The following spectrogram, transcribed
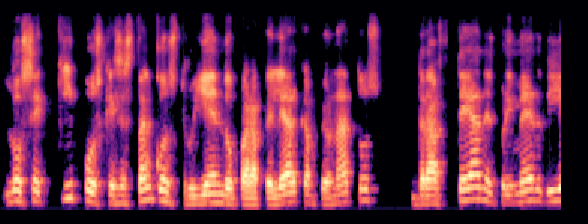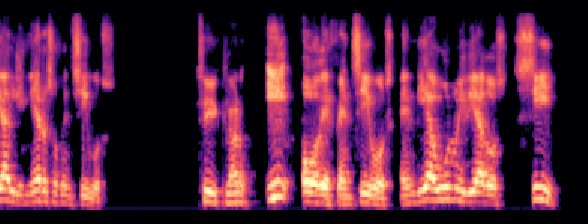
los equipos que se están construyendo para pelear campeonatos draftean el primer día linieros ofensivos Sí, claro. y o defensivos en día uno y día dos. Sí,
